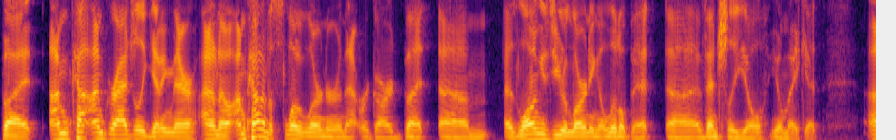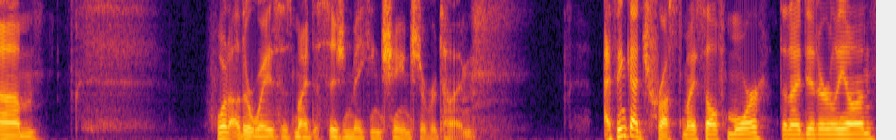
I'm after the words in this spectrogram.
but I'm I'm gradually getting there. I don't know. I'm kind of a slow learner in that regard. But um, as long as you're learning a little bit, uh, eventually you'll you'll make it. Um, what other ways has my decision making changed over time? I think I trust myself more than I did early on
